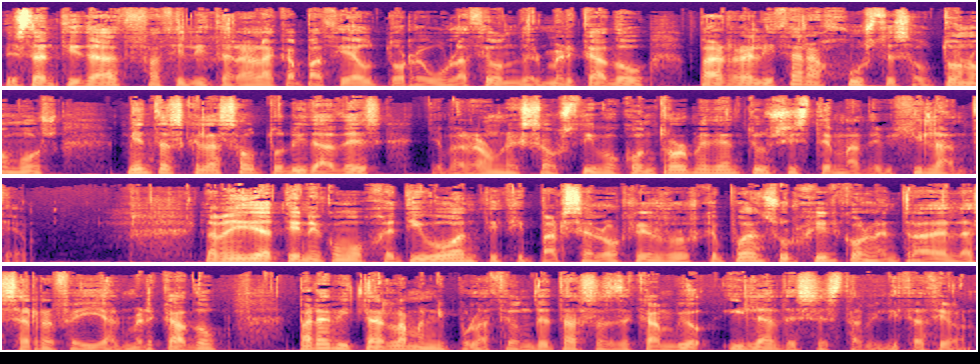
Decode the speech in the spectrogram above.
Esta entidad facilitará la capacidad de autorregulación del mercado para realizar ajustes autónomos, mientras que las autoridades llevarán un exhaustivo control mediante un sistema de vigilancia. La medida tiene como objetivo anticiparse a los riesgos que puedan surgir con la entrada de las RFI al mercado para evitar la manipulación de tasas de cambio y la desestabilización.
